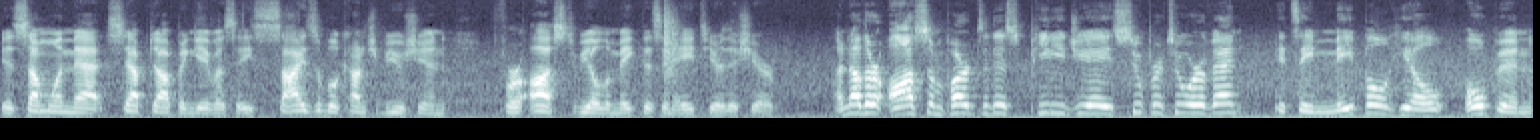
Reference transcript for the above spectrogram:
is someone that stepped up and gave us a sizable contribution for us to be able to make this an A tier this year. Another awesome part to this PDGA Super Tour event, it's a Maple Hill Open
